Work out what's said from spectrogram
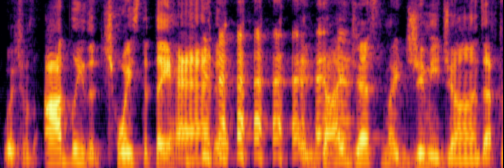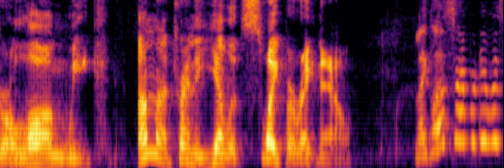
which was oddly the choice that they had, and digest my Jimmy Johns after a long week. I'm not trying to yell at Swiper right now. like, let Swiper do his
